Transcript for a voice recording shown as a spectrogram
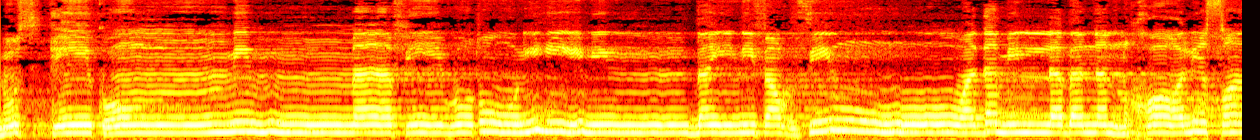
نسقيكم مما في بطونه من بين فرث ودم لبنا خالصا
